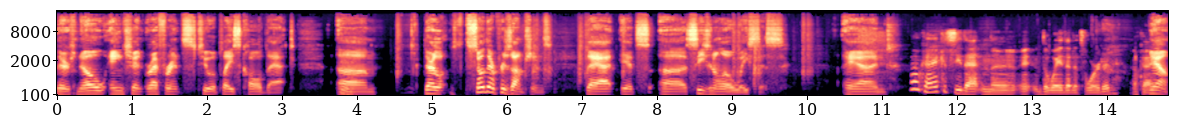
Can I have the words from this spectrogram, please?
there's no ancient reference to a place called that. Hmm. Um, they're so they're presumptions that it's a seasonal oasis, and Okay, I could see that in the the way that it's worded. Okay. yeah,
